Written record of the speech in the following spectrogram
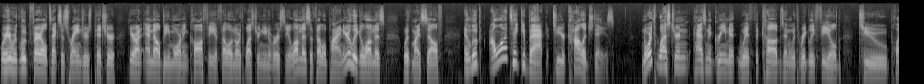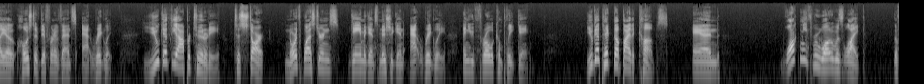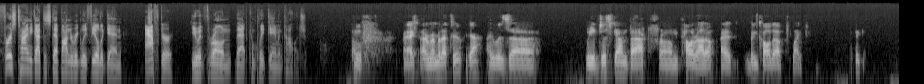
We're here with Luke Farrell, Texas Rangers pitcher, here on MLB Morning Coffee, a fellow Northwestern University alumnus, a fellow Pioneer League alumnus with myself. And Luke, I want to take you back to your college days. Northwestern has an agreement with the Cubs and with Wrigley Field to play a host of different events at Wrigley. You get the opportunity to start Northwestern's game against Michigan at Wrigley and you throw a complete game. You get picked up by the Cubs and walk me through what it was like the first time you got to step onto Wrigley Field again after you had thrown that complete game in college. Oh, I, I remember that too. Yeah, I was. Uh, we had just gone back from Colorado. I had been called up like, I think,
